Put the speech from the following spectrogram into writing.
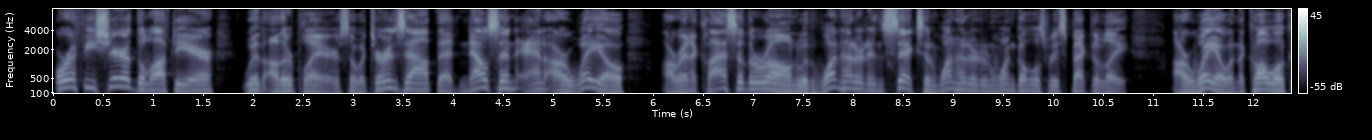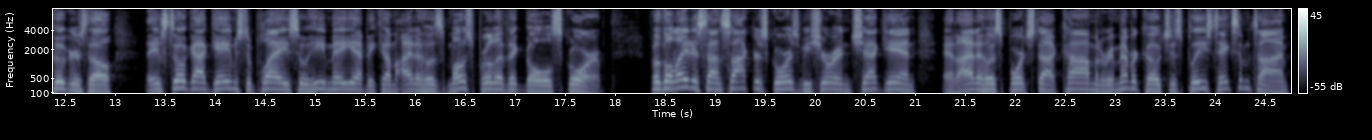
or if he shared the lofty air with other players. So it turns out that Nelson and Arguello are in a class of their own with 106 and 101 goals, respectively. Arguello and the Caldwell Cougars, though, they've still got games to play, so he may yet become Idaho's most prolific goal scorer. For the latest on soccer scores, be sure and check in at idahosports.com. And remember, coaches, please take some time,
